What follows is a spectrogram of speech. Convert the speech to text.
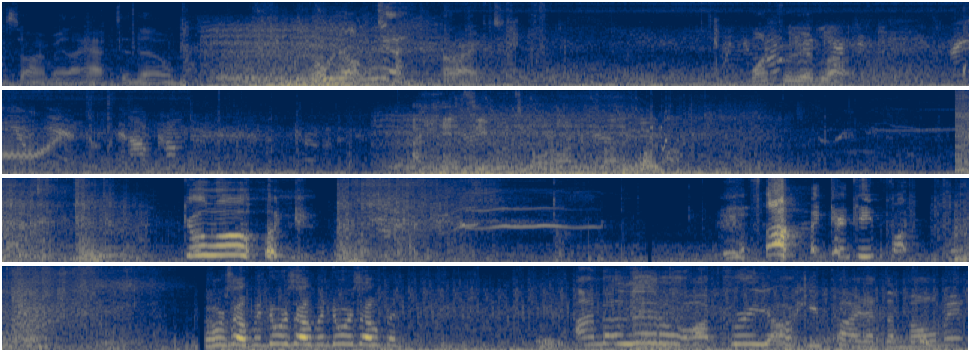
Sorry, man. I have to know. Oh no! All right. One for good luck. I can't see what's going on in front of me. Go long! Fuck! I can't keep fuck. Doors open, doors open, doors open! I'm a little uh, preoccupied at the moment.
